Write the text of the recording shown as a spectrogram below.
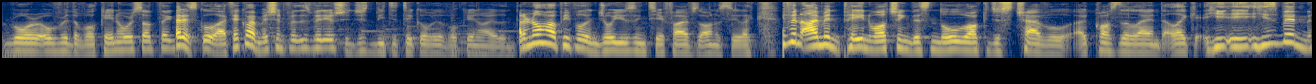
roar over the volcano or something. That is cool. I think my mission for this video should just be to take over the volcano island. I don't know how people enjoy using tier 5s honestly. Like even I'm in pain watching this Rock just travel across the land. Like he, he he's been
